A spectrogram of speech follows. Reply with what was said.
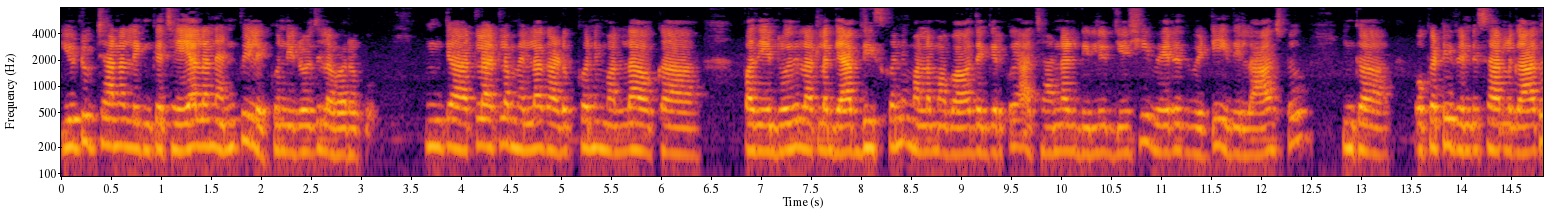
యూట్యూబ్ ఛానల్ ఇంకా చేయాలని అనిపించలే కొన్ని రోజుల వరకు. ఇంకా అట్లా అట్లా మెల్లగా అడుక్కొని మళ్ళీ ఒక పదిహేను రోజులు అట్లా గ్యాప్ తీసుకొని మళ్ళీ మా బావ దగ్గరికి పోయి ఆ ఛానల్ డిలీట్ చేసి వేరేది పెట్టి ఇది లాస్ట్. ఇంకా ఒకటి రెండు సార్లు కాదు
